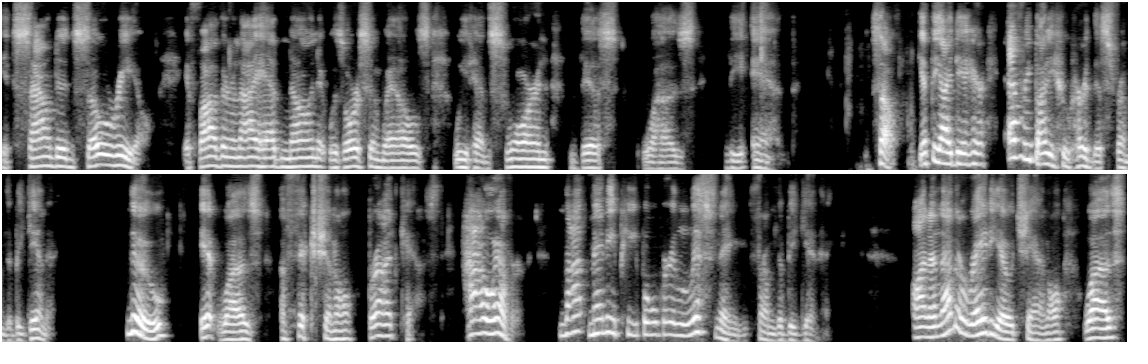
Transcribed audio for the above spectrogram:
It sounded so real. If father and I had known it was Orson Welles, we'd have sworn this was the end. So, get the idea here? Everybody who heard this from the beginning knew it was a fictional broadcast. However, not many people were listening from the beginning. On another radio channel was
